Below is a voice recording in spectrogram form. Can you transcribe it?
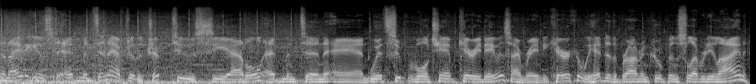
Tonight against Edmonton after the trip to Seattle, Edmonton, and with Super Bowl champ Carey Davis. I'm Randy Karraker. We head to the Brown and Crouppen Celebrity Line,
